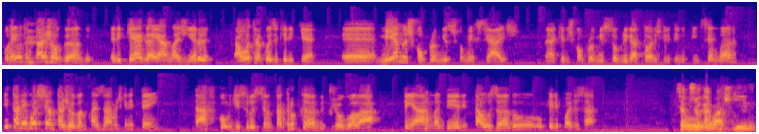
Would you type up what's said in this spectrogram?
O Hamilton está é. jogando. Ele quer ganhar mais dinheiro. A outra coisa que ele quer é menos compromissos comerciais, né, aqueles compromissos obrigatórios que ele tem no fim de semana, e está negociando, está jogando com as armas que ele tem tá, como disse o Luciano, tá trocando. Jogou lá, tem a arma dele, tá usando o que ele pode usar. Sabe eu, jogar eu acho que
